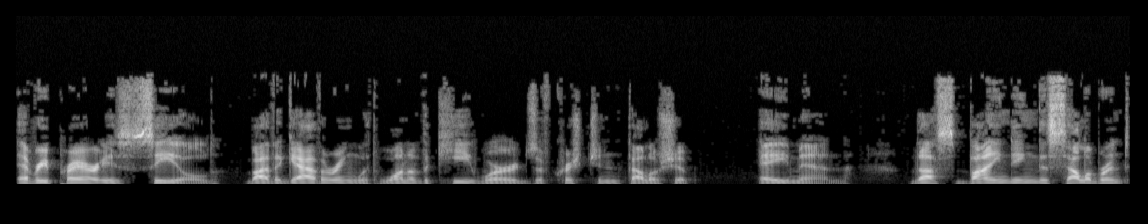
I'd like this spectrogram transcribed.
Every prayer is sealed by the gathering with one of the key words of Christian fellowship, Amen, thus binding the celebrant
